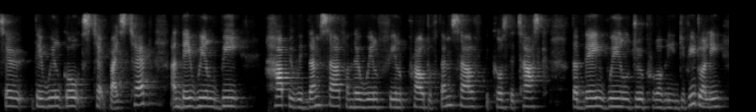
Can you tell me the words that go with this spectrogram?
So they will go step by step and they will be happy with themselves and they will feel proud of themselves because the task that they will do probably individually,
